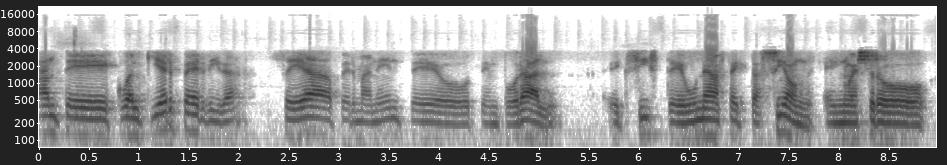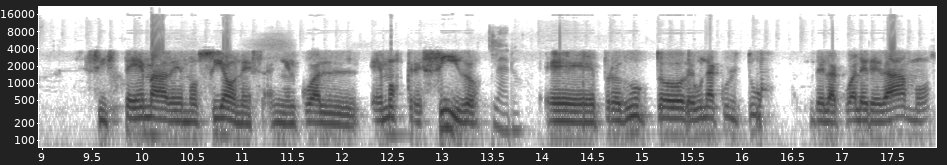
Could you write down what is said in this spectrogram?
ante cualquier pérdida, sea permanente o temporal, existe una afectación en nuestro sistema de emociones en el cual hemos crecido Claro. eh, producto de una cultura de la cual heredamos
